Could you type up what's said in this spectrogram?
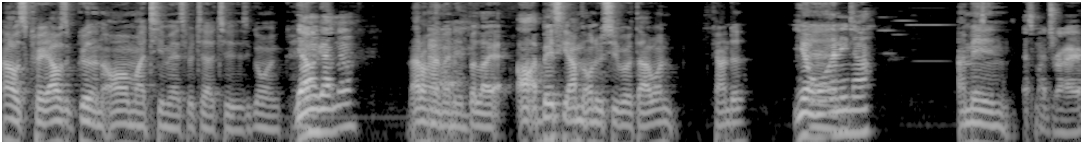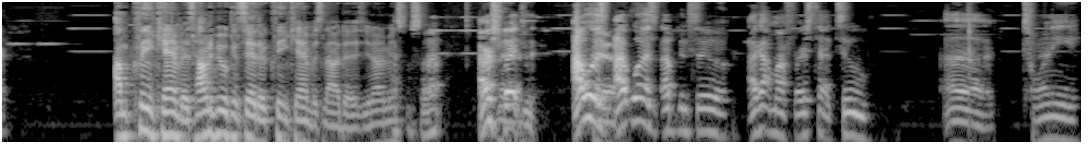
I was crazy. I was grilling all my teammates for tattoos, going. Y'all got none? I don't have No. any, but like uh, basically, I'm the only receiver with that one, kinda. You don't want any now? I mean, That's my dryer. I'm clean canvas. How many people can say they're clean canvas nowadays? You know what I mean? That's what's up. I respect it. I was Yeah. I was up until I got my first tattoo uh 20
